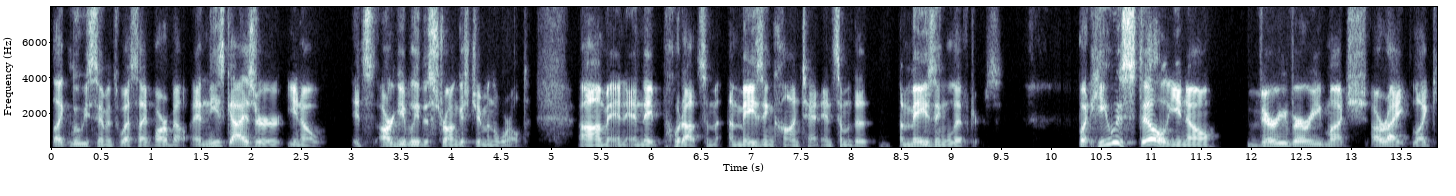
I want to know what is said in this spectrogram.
like Louie Simmons, Westside Barbell, and these guys are you know it's arguably the strongest gym in the world, um, and and they put out some amazing content and some of the amazing lifters, but he was still you know very very much all right like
